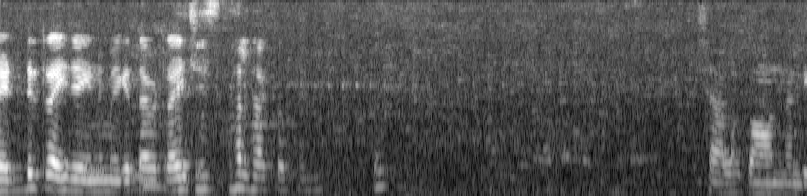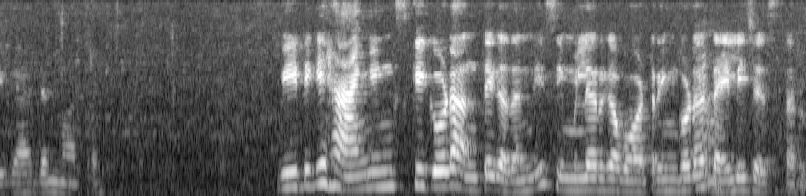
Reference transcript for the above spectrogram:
రెడ్ ట్రై చేయండి మిగతా ట్రై చేస్తా లేకపోతే. చాలా బాగుందండి గార్డెన్ మాత్రం. వీటికి హ్యాంగింగ్స్కి కూడా అంతే కదండి. సిమిలర్గా వాటరింగ్ కూడా డైలీ చేస్తారు.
